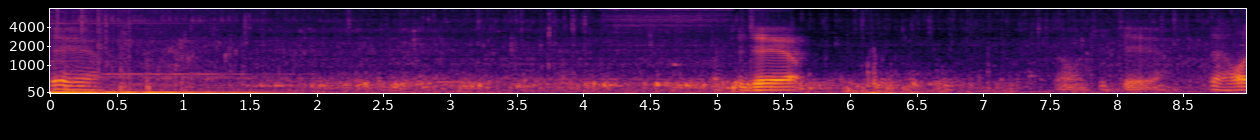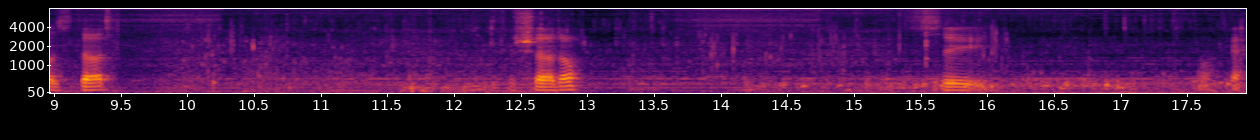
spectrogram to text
There. do? Don't want to do? The hell is that? A shadow. Let's see. Okay.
